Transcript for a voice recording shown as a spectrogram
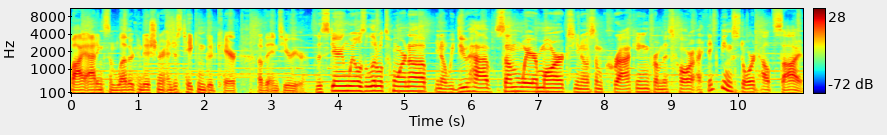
by adding some leather conditioner and just taking good care of the interior. The steering wheel is a little torn up. You know, we do have some wear marks, you know, some cracking from this car, I think being stored outside.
